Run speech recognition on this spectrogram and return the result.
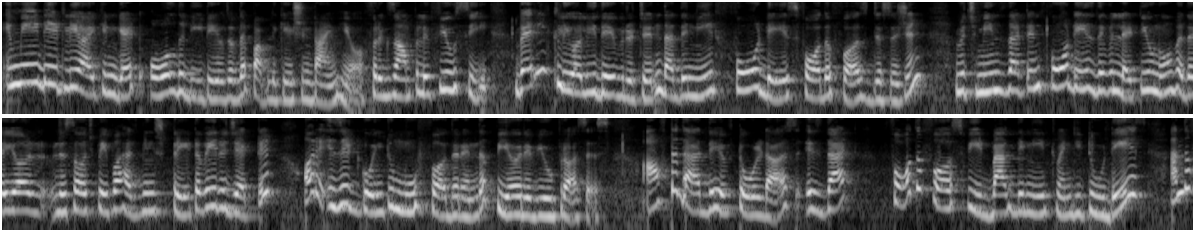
immediately I can get all the details of the publication time here. For example, if you see, very clearly they've written that they need 4 days for the first decision, which means that in 4 days they will let you know whether your research paper has been straight away rejected or is it going to move further in the peer review process. After that, they have told us is that for the first feedback, they need 22 days, and the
